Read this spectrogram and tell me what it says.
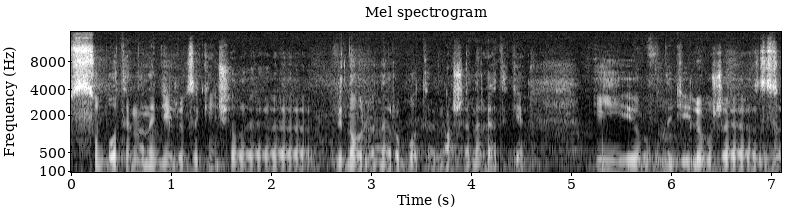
з суботи на неділю закінчили е, відновлювані роботи нашої енергетики. І в неділю вже з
